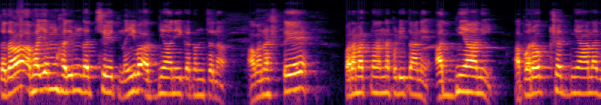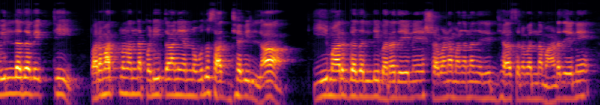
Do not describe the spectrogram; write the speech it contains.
ತದಾ ಅಭಯಂ ಹರಿಂ ಗಚ್ಚೇತ್ ನೈವ ಅಜ್ಞಾನಿ ಕಥಂಚನ. ಅವನಷ್ಟೇ ಪರಮಾತ್ಮನನ್ನ ಪಡಿತಾನೆ. ಅಜ್ಞಾನಿ, ಅಪರೋಕ್ಷ ಜ್ಞಾನವಿಲ್ಲದ ವ್ಯಕ್ತಿ. ಪರಮಾತ್ಮನನ್ನ ಪಡೀತಾನೆ ಅನ್ನುವುದು ಸಾಧ್ಯವಿಲ್ಲ. ಈ ಮಾರ್ಗದಲ್ಲಿ ಬರದೇನೆ, ಶ್ರವಣ ಮನನ ನಿಧಿಧ್ಯಾಸನವನ್ನ ಮಾಡದೇನೆ,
